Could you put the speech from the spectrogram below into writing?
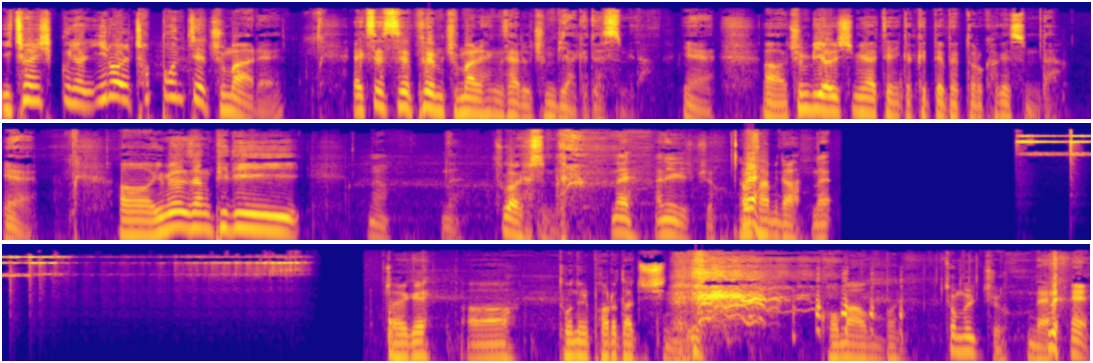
2019년 1월 첫 번째 주말에 XSFM 주말 행사를 준비하게 됐습니다. 예, 어, 준비 열심히 할 테니까 그때 뵙도록 하겠습니다. 예, 어, 유면상 PD 네. 네. 수고하셨습니다. 네, 안녕히 계십시오. 감사합니다. 네. 저에게 어, 돈을 벌어다 주시는 고마운 분. 조물주. 네. 네.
